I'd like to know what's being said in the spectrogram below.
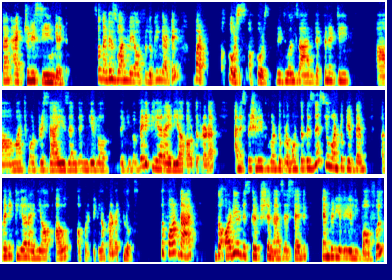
than actually seeing it. So that is one way of looking at it. But of course, of course, visuals are definitely uh, much more precise and then give a they give a very clear idea about the product. And especially if you want to promote the business, you want to give them a very clear idea of how a particular product looks. So for that, the audio description, as I said, can be really, really powerful.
